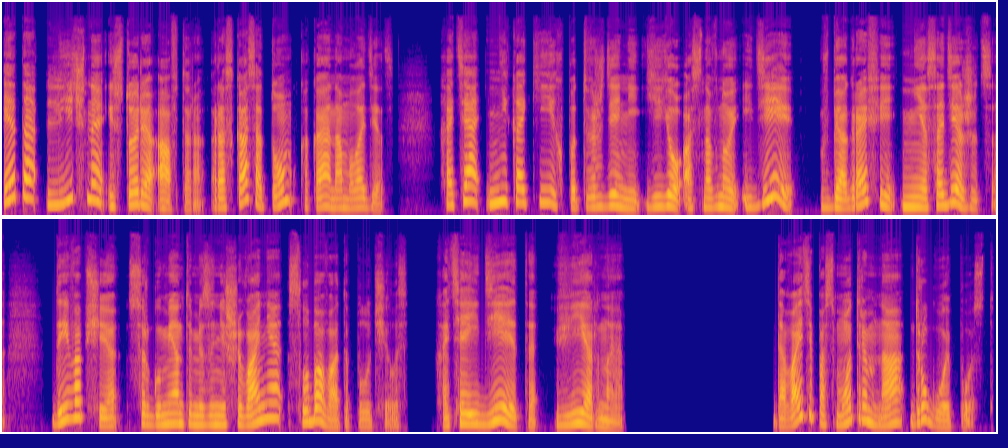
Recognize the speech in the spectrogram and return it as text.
это личная история автора, рассказ о том, какая она молодец. Хотя никаких подтверждений ее основной идеи в биографии не содержится. Да и вообще, с аргументами занишевания слабовато получилось. Хотя идея-то верная. Давайте посмотрим на другой пост.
